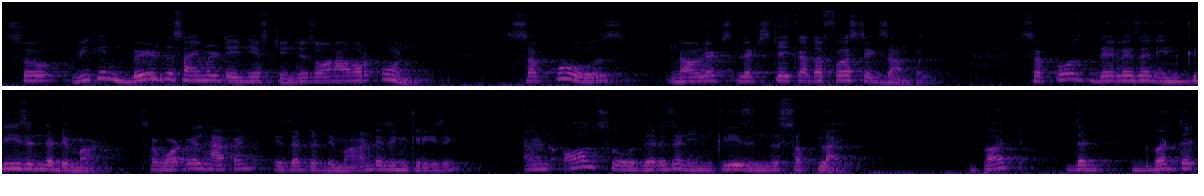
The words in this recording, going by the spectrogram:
So we can build the simultaneous changes on our own. Suppose now let's let's take the first example. Suppose there is an increase in the demand. So what will happen is that the demand is increasing and also there is an increase in the supply. But the but the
